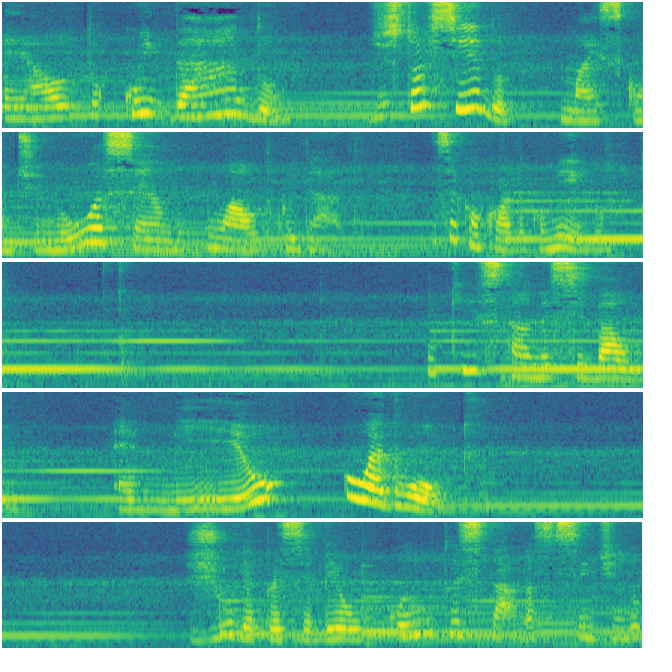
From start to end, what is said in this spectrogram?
é autocuidado distorcido, mas continua sendo um autocuidado. Você concorda comigo? O que está nesse baú? É meu ou é do outro? Júlia percebeu o quanto estava se sentindo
